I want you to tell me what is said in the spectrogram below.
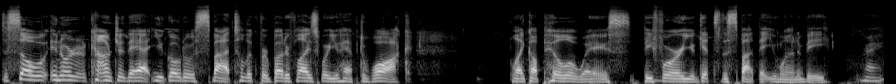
So in order to counter that, you go to a spot to look for butterflies where you have to walk like uphill a ways before you get to the spot that you want to be. Right.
